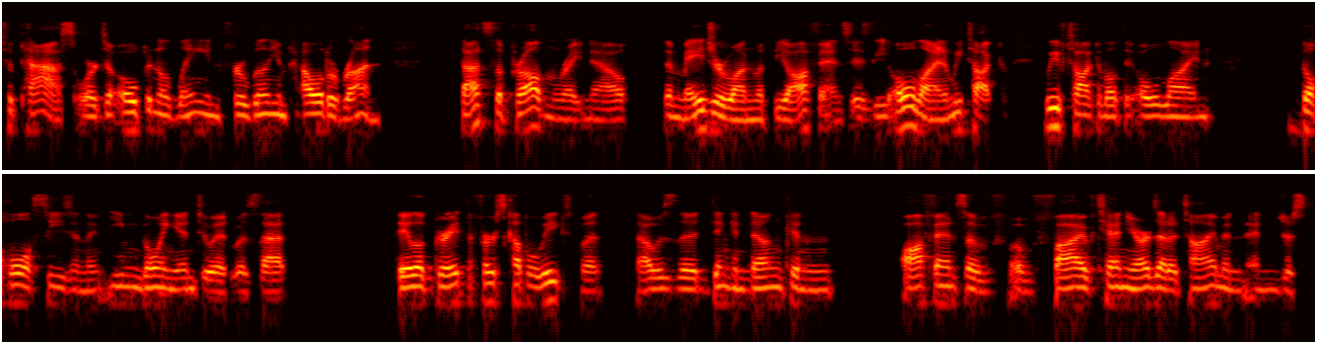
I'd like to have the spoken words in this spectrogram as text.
to pass or to open a lane for William Powell to run. That's the problem right now. The major one with the offense is the O line, and we talked we've talked about the O line the whole season, and even going into it was that they looked great the first couple weeks, but that was the dink and dunk and offense of of five ten yards at a time, and and just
